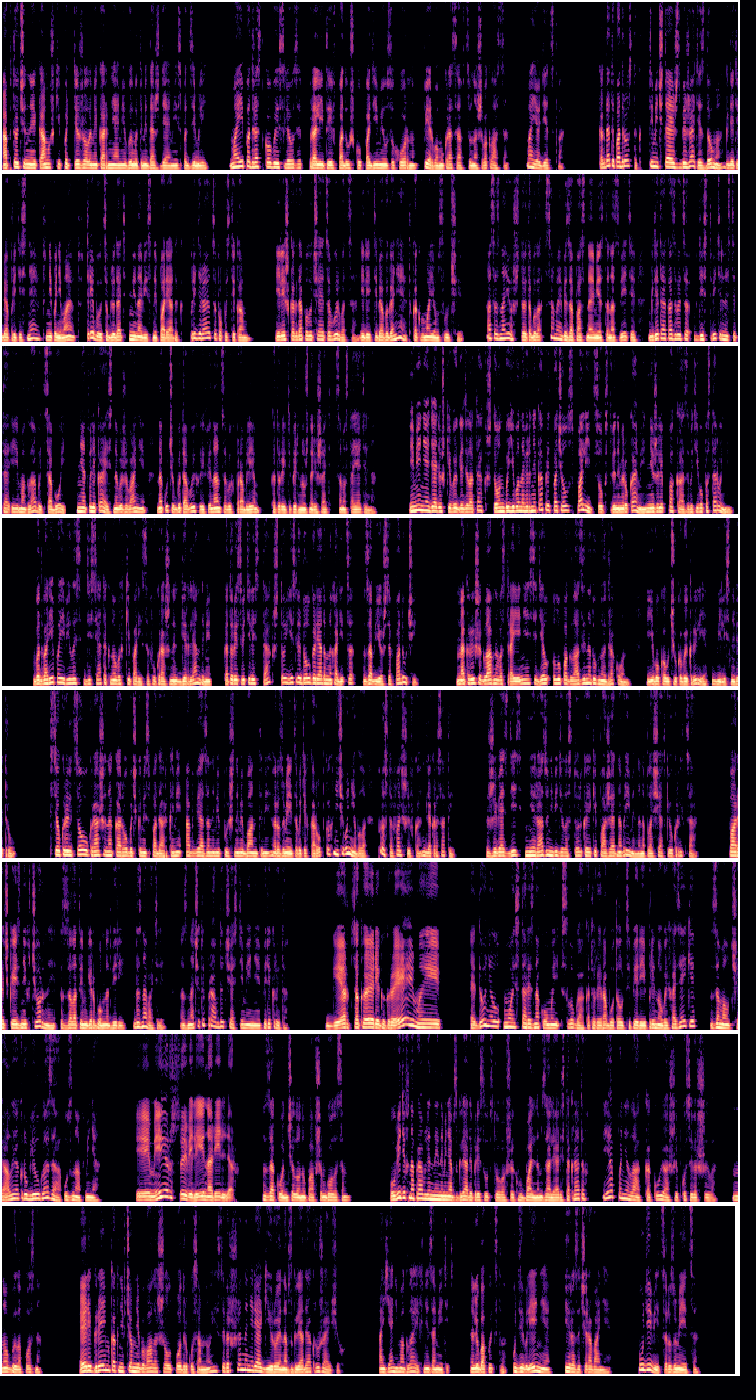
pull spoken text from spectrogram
Обточенные камушки под тяжелыми корнями, вымытыми дождями из-под земли. Мои подростковые слезы, пролитые в подушку по Димиусу Хорну, первому красавцу нашего класса. Мое детство. Когда ты подросток, ты мечтаешь сбежать из дома, где тебя притесняют, не понимают, требуют соблюдать ненавистный порядок, придираются по пустякам. И лишь когда получается вырваться или тебя выгоняют, как в моем случае, осознаешь, что это было самое безопасное место на свете, где ты, оказывается, в действительности-то и могла быть собой, не отвлекаясь на выживание, на кучу бытовых и финансовых проблем, которые теперь нужно решать самостоятельно. Имение дядюшки выглядело так, что он бы его наверняка предпочел спалить собственными руками, нежели показывать его посторонним. Во дворе появилось десяток новых кипарисов, украшенных гирляндами, которые светились так, что если долго рядом находиться, забьешься в подучий. На крыше главного строения сидел лупоглазый надувной дракон. Его каучуковые крылья бились на ветру. Все крыльцо украшено коробочками с подарками, обвязанными пышными бантами. Разумеется, в этих коробках ничего не было, просто фальшивка для красоты. Живя здесь, ни разу не видела столько экипажей одновременно на площадке у крыльца. Парочка из них черные, с золотым гербом на двери, дознаватели. Значит, и правда часть имения перекрыта. «Герцог Эрик Грейм и...» Эдонил, мой старый знакомый, слуга, который работал теперь и при новой хозяйке, замолчал и округлил глаза, узнав меня. «Эмир Севелина Риллер», — закончил он упавшим голосом. Увидев направленные на меня взгляды присутствовавших в бальном зале аристократов, я поняла, какую ошибку совершила. Но было поздно. Эрик Грейм, как ни в чем не бывало, шел под руку со мной, совершенно не реагируя на взгляды окружающих. А я не могла их не заметить. Любопытство, удивление и разочарование. Удивиться, разумеется.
